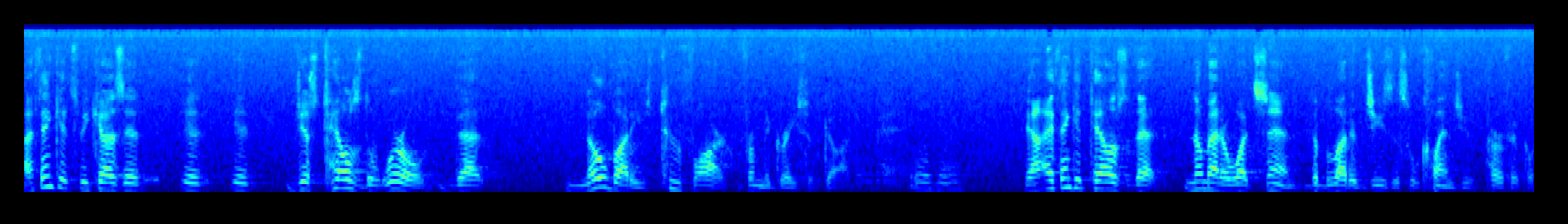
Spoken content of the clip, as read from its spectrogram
I think it's because it, it, it just tells the world that nobody's too far from the grace of God. Mm-hmm. Yeah, I think it tells that no matter what sin, the blood of Jesus will cleanse you perfectly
